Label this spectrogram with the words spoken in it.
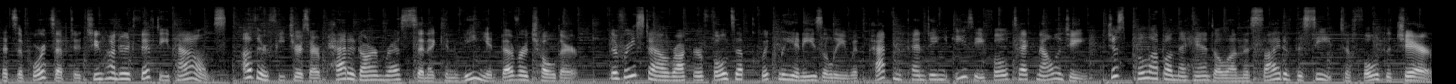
that supports up to 250 pounds. Other features are padded armrests and a convenient beverage holder. The Freestyle Rocker folds up quickly and easily with patent pending Easy Fold technology. Just pull up on the handle on the side of the seat to fold the chair.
